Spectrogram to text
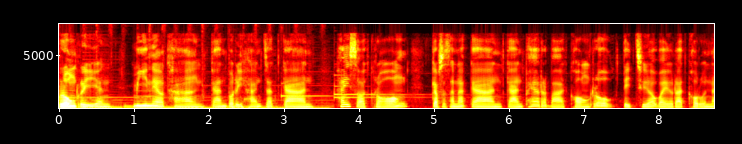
โรงเรียนมีแนวทางการบริหารจัดการให้สอดคล้อง กับสถานการณ์การแพร่ระบาดของโรคติดเชื้อไวรัสโคโรน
